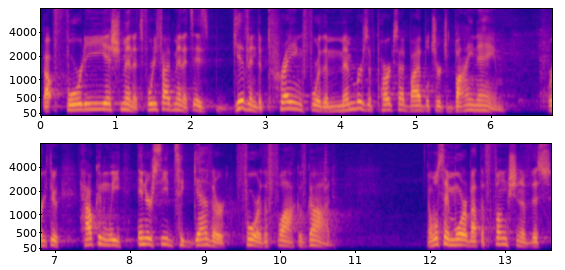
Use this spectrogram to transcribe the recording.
about 40 ish minutes, 45 minutes, is given to praying for the members of Parkside Bible Church by name. Working through how can we intercede together for the flock of God. And we'll say more about the function of this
